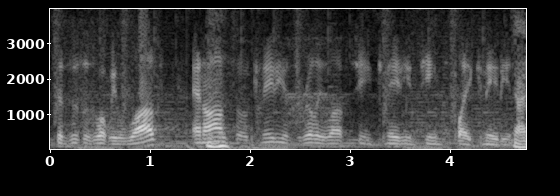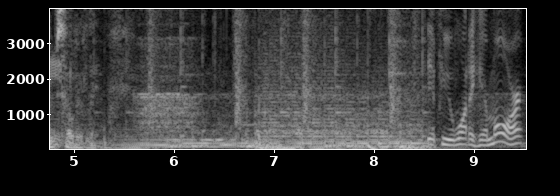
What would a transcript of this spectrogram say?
because this is what we love, and mm-hmm. also Canadians really love seeing Canadian teams play Canadian. Absolutely. Teams. If you want to hear more,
